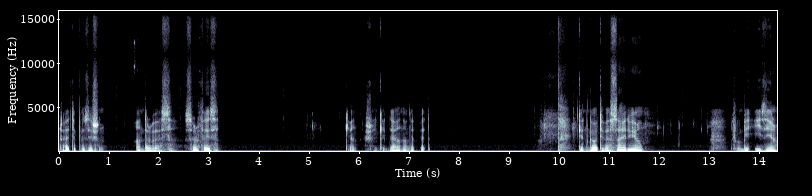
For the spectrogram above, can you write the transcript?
try to position under this surface. Can shrink it down a little bit. Can go to the side view. It will be easier.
